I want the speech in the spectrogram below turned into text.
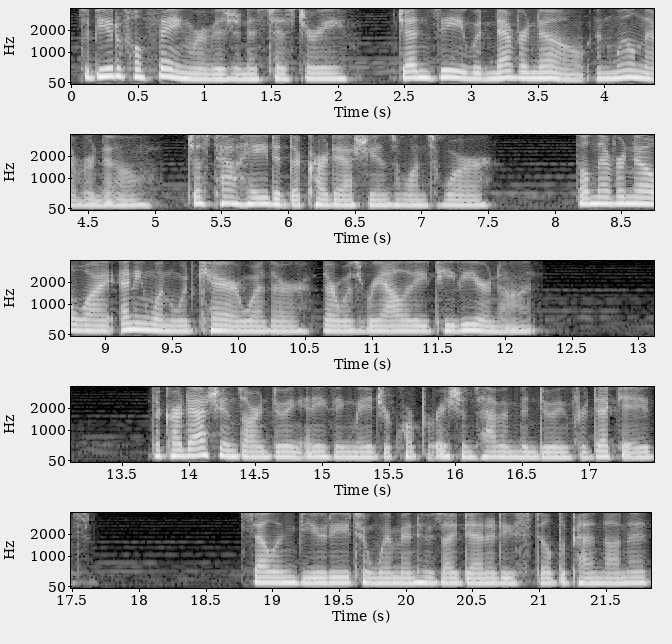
It's a beautiful thing, revisionist history. Gen Z would never know and will never know just how hated the Kardashians once were. They'll never know why anyone would care whether there was reality TV or not. The Kardashians aren't doing anything major corporations haven't been doing for decades selling beauty to women whose identities still depend on it.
